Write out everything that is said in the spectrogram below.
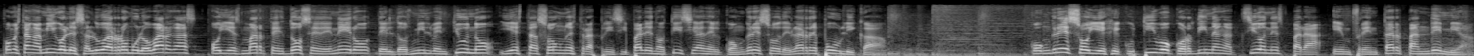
¿Cómo están amigos? Les saluda Rómulo Vargas. Hoy es martes 12 de enero del 2021 y estas son nuestras principales noticias del Congreso de la República. Congreso y Ejecutivo coordinan acciones para enfrentar pandemia.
